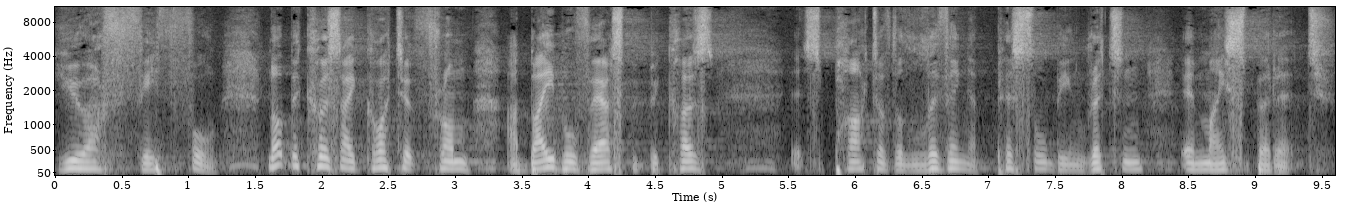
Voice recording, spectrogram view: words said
You are faithful. Not because I got it from a Bible verse, but because it's part of the living epistle being written in my spirit.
